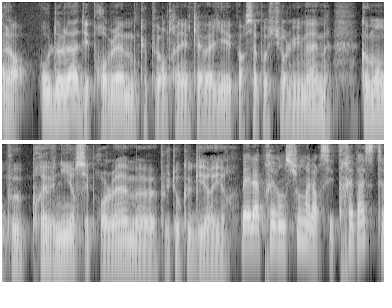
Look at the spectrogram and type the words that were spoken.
Alors, au-delà des problèmes que peut entraîner le cavalier par sa posture lui-même, comment on peut prévenir ces problèmes euh, plutôt que guérir? Ben, La prévention, alors c'est très vaste.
